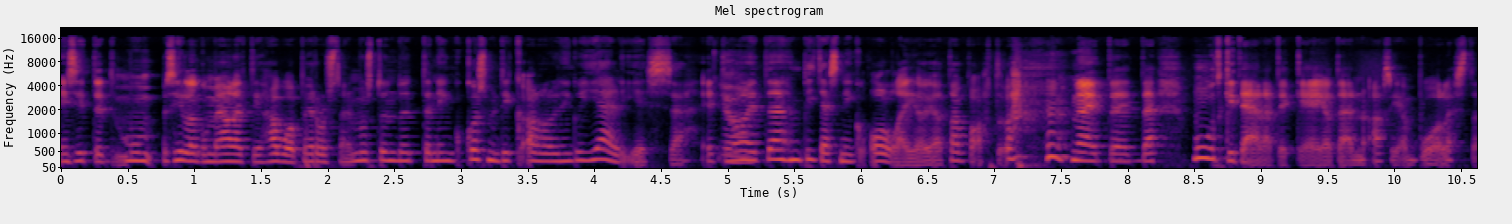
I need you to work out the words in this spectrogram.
Niin sitten et mun, silloin kun me alettiin havua perustaa, niin musta tuntuu, että niinku kosmetiikka-ala oli niinku jäljessä. Että että tämähän pitäisi niinku olla jo ja tapahtua. Näitä, että muutkin täällä tekee jo tämän asian puolesta.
